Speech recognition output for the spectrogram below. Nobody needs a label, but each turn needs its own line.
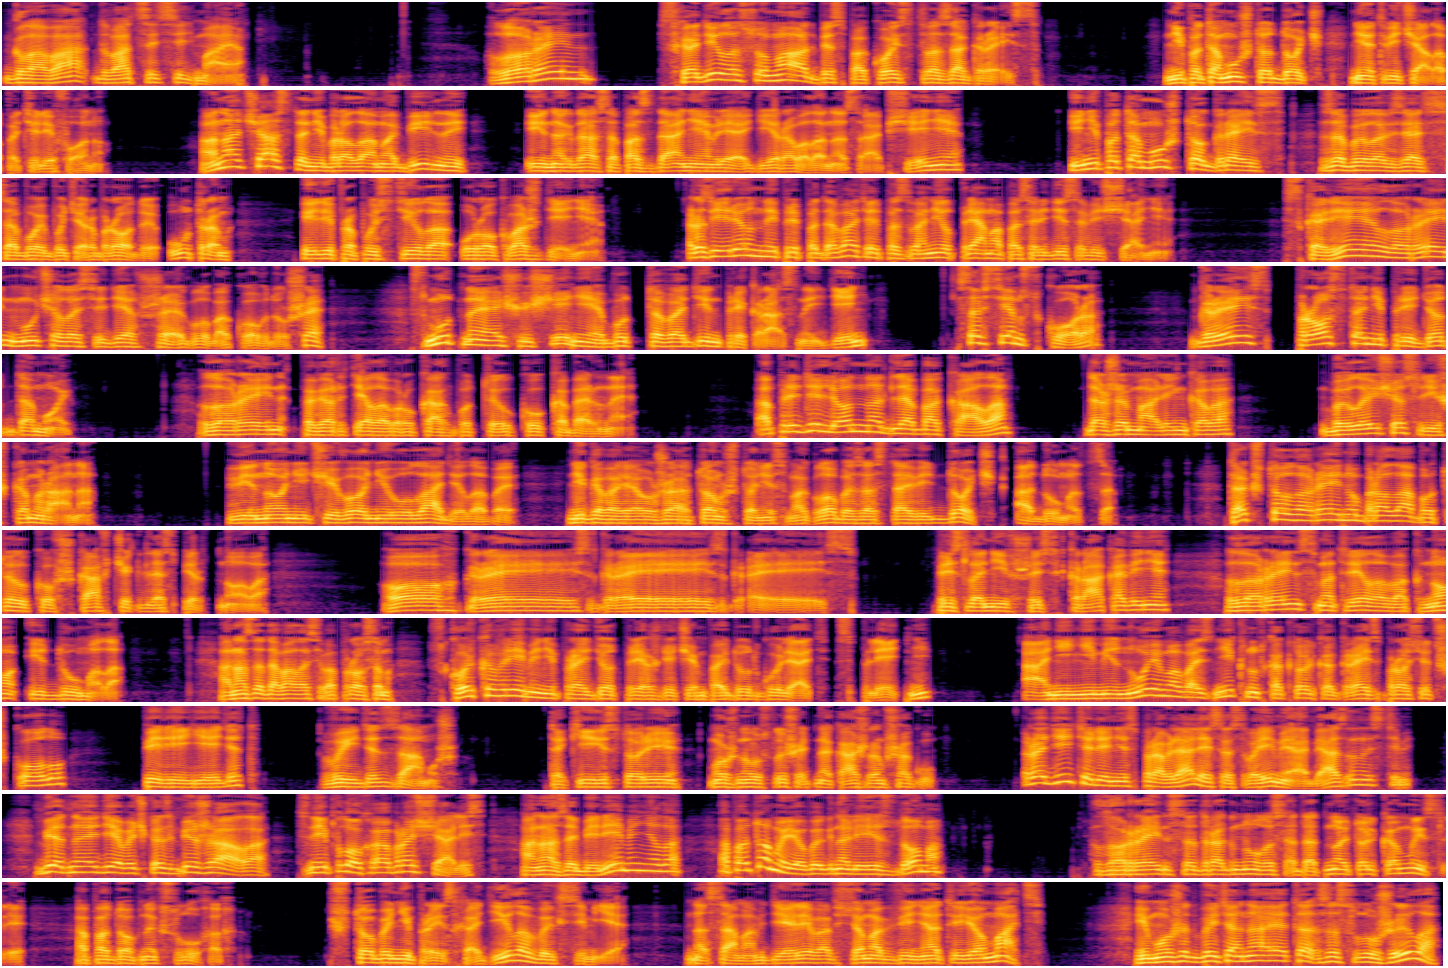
Глава 27. Лоррейн сходила с ума от беспокойства за Грейс. Не потому, что дочь не отвечала по телефону. Она часто не брала мобильный и иногда с опозданием реагировала на сообщения. И не потому, что Грейс забыла взять с собой бутерброды утром или пропустила урок вождения. Разъяренный преподаватель позвонил прямо посреди совещания. Скорее Лоррейн мучила сидевшая глубоко в душе смутное ощущение, будто в один прекрасный день, совсем скоро, Грейс просто не придет домой. Лоррейн повертела в руках бутылку Каберне. Определенно для бокала, даже маленького, было еще слишком рано. Вино ничего не уладило бы, не говоря уже о том, что не смогло бы заставить дочь одуматься. Так что Лоррейн убрала бутылку в шкафчик для спиртного. Ох, Грейс, Грейс, Грейс. Прислонившись к раковине, Лоррейн смотрела в окно и думала. Она задавалась вопросом, сколько времени пройдет, прежде чем пойдут гулять сплетни? Они неминуемо возникнут, как только Грейс бросит школу, переедет, выйдет замуж. Такие истории можно услышать на каждом шагу. Родители не справлялись со своими обязанностями. Бедная девочка сбежала, с ней плохо обращались. Она забеременела, а потом ее выгнали из дома. Лоррейн содрогнулась от одной только мысли о подобных слухах. Что бы ни происходило в их семье, на самом деле во всем обвинят ее мать. И, может быть, она это заслужила?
